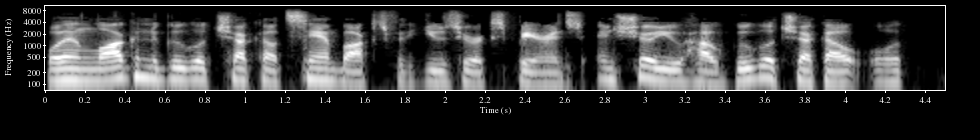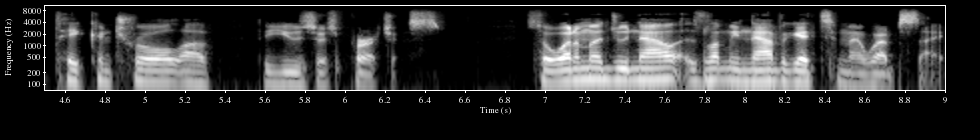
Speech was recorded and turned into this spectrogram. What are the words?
We'll then log into Google Checkout Sandbox for the user experience and show you how Google Checkout will take control of the user's purchase. So what I'm going to do now is let me navigate to my website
